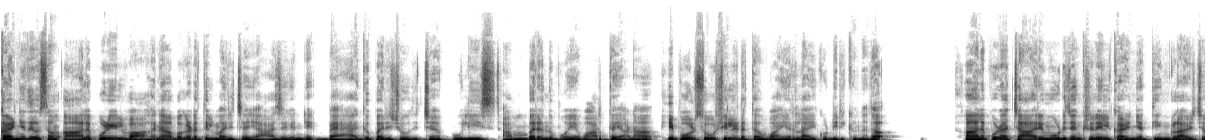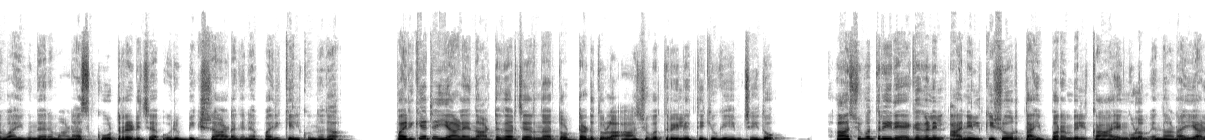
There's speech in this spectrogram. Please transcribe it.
കഴിഞ്ഞ ദിവസം ആലപ്പുഴയിൽ വാഹനാപകടത്തിൽ മരിച്ച യാചകന്റെ ബാഗ് പരിശോധിച്ച് പോലീസ് അമ്പരന്നു പോയ വാർത്തയാണ് ഇപ്പോൾ സോഷ്യലിടത്ത് വൈറലായിക്കൊണ്ടിരിക്കുന്നത്. ആലപ്പുഴ ചാരുമൂട് ജംഗ്ഷനിൽ കഴിഞ്ഞ തിങ്കളാഴ്ച വൈകുന്നേരമാണ് സ്കൂട്ടറിടിച്ച് ഒരു ഭിക്ഷാടകന് പരിക്കേൽക്കുന്നത്. പരിക്കേറ്റ ഇയാളെ നാട്ടുകാർ ചേർന്ന് തൊട്ടടുത്തുള്ള ആശുപത്രിയിൽ എത്തിക്കുകയും ചെയ്തു. ആശുപത്രി രേഖകളിൽ അനിൽ കിഷോർ തൈപ്പറമ്പിൽ കായംകുളം എന്നാണ് ഇയാൾ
